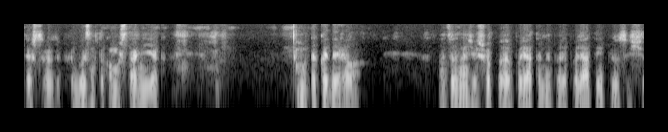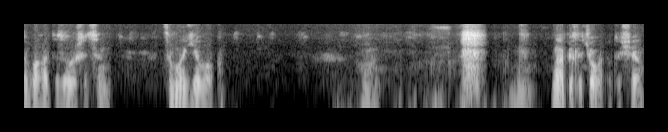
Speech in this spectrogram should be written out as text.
теж приблизно в такому ж стані, як таке дерево. А це значить, що пиляти не перепиляти, і плюс ще багато залишиться самих гілок. Ну, а після чого тут ще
